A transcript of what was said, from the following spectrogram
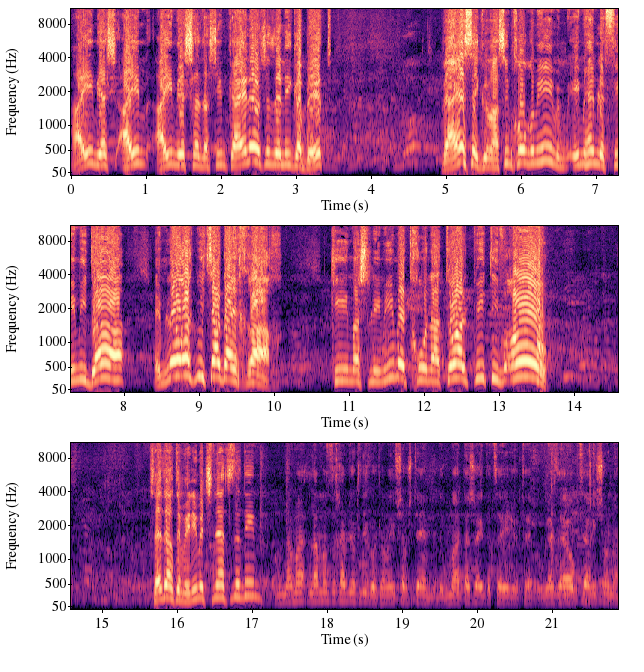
האם יש, האם, האם יש אנשים כאלה או שזה ליגה ב'? והעסק במעשים חורמיים, אם- הם לפי מידה, הם לא רק מצד ההכרח, כי הם משלימים את תכונתו על פי טבעו. בסדר? אתם מבינים את שני הצדדים? למה, למה זה חייב להיות ליגות? למה אי אפשר שתיהן? לדוגמה, אתה שהיית צעיר יותר, אולי זו הייתה האופציה הראשונה,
